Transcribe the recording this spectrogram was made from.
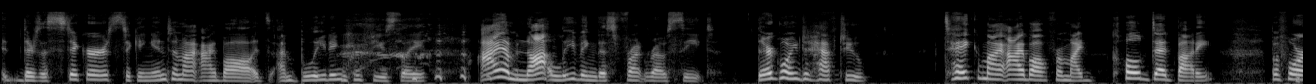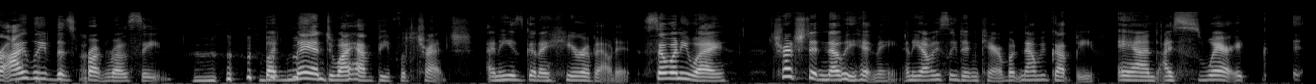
There's a sticker sticking into my eyeball. It's I'm bleeding profusely. I am not leaving this front row seat. They're going to have to take my eyeball from my cold dead body before I leave this front row seat. But man, do I have beef with Treach, and he's gonna hear about it. So anyway, Treach didn't know he hit me, and he obviously didn't care. But now we've got beef, and I swear it, it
